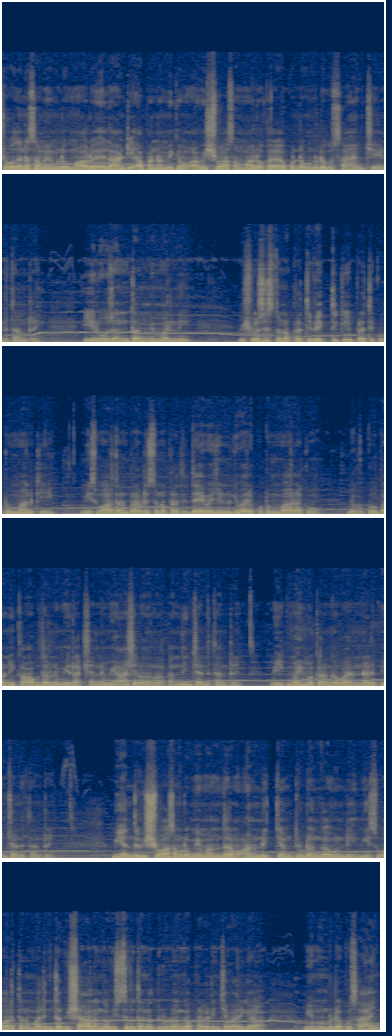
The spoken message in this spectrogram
శోధన సమయంలో మాలో ఎలాంటి అపనమ్మికం అవిశ్వాసం మాలో కలగకుండా ఉండటకు సహాయం చేయండి తండ్రి. ఈ రోజంతా మిమ్మల్ని విశ్వసిస్తున్న ప్రతి వ్యక్తికి ప్రతి కుటుంబానికి మీ స్వార్థను ప్రకటిస్తున్న ప్రతి దైవజనునికి వారి కుటుంబాలకు మీ యొక్క కృపని కాపుదలను మీ రక్షణని మీ ఆశీర్వాదం వారికి అందించండి తండ్రి. మీకు మహిమకరంగా వారిని నడిపించండి తండ్రి. మీ అందు విశ్వాసంలో మేమందరం అనునిత్యం దృఢంగా ఉండి మీ స్వార్థను మరింత విశాలంగా విస్తృతంగా దృఢంగా ప్రకటించేవారిగా మేము ఉండుటకు సహాయం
